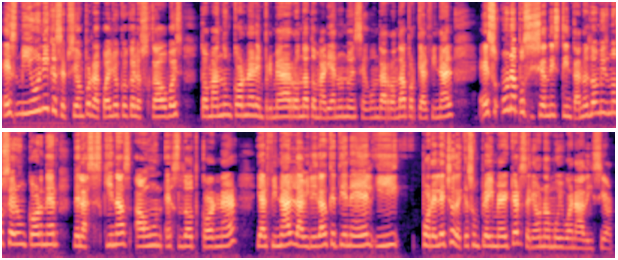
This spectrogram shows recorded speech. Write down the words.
Es mi única excepción por la cual yo creo que los Cowboys tomando un corner en primera ronda tomarían uno en segunda ronda porque al final es una posición distinta. No es lo mismo ser un corner de las esquinas a un slot corner y al final la habilidad que tiene él y por el hecho de que es un playmaker, sería una muy buena adición.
